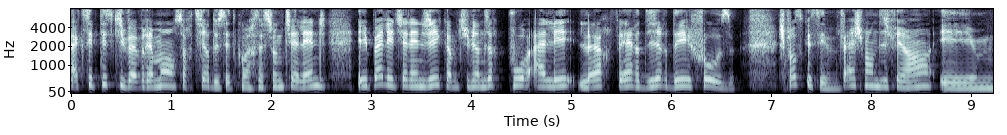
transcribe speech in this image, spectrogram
accepter ce qui va vraiment en sortir de cette conversation de challenge et pas les challenger comme tu viens de dire pour aller leur faire dire des choses. Je pense que c'est vachement différent et euh,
